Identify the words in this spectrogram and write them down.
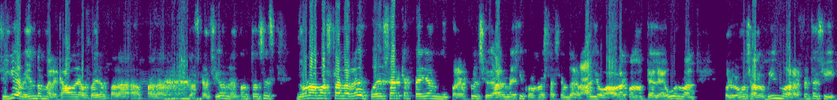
sigue habiendo mercado de afuera para, para, las canciones, ¿no? Entonces, no nada más están las redes, puede ser que peguen, por ejemplo, en Ciudad de México, en una estación de radio, ahora con Teleurban, volvemos a lo mismo, de repente si,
